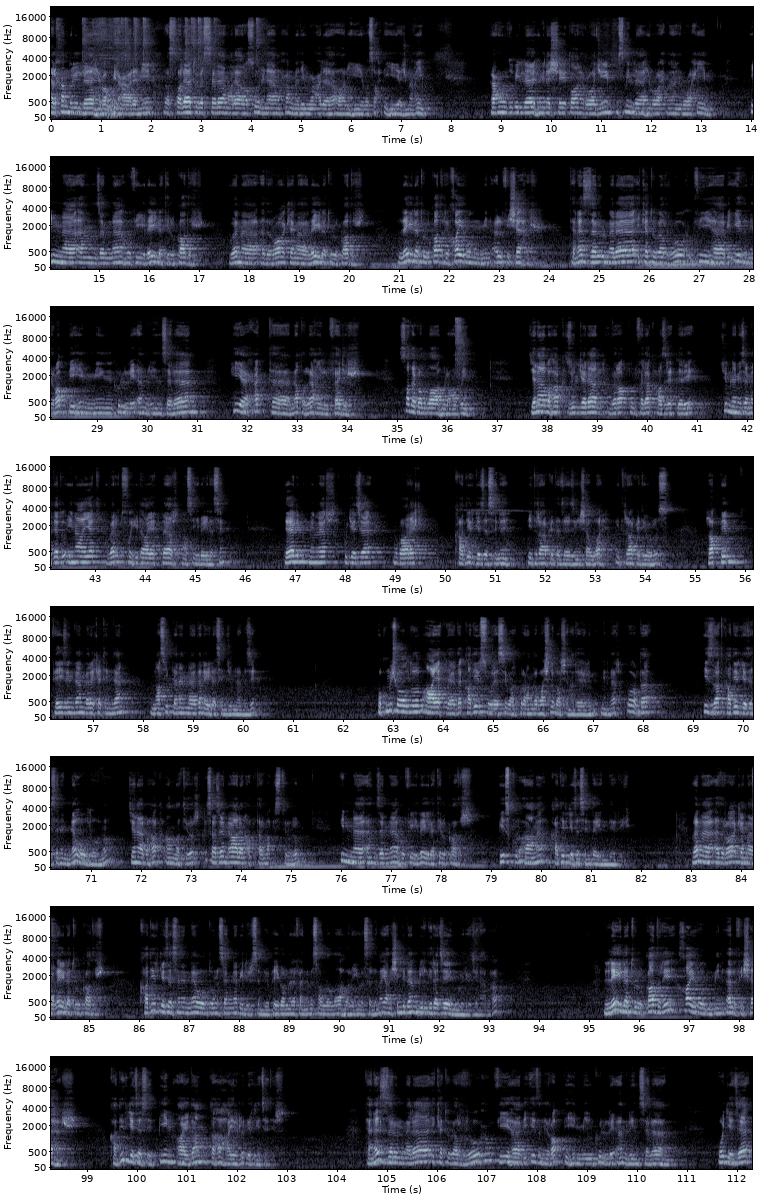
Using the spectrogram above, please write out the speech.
الحمد لله رب العالمين والصلاة والسلام على رسولنا محمد وعلى آله وصحبه أجمعين. أعوذ بالله من الشيطان الرجيم. بسم الله الرحمن الرحيم. إنا أنزلناه في ليلة القدر وما أدراك ما ليلة القدر. ليلة القدر خير من ألف شهر. تنزل الملائكة والروح فيها بإذن ربهم kulli emrin selam hiye hatta matla'il fecr. Sadakallahul azim. Cenab-ı Hak Zülcelal ve Rabbul Felak Hazretleri cümlemize mededu inayet ve lütfu hidayetler nasip eylesin. Değerli müminler bu gece mübarek Kadir gecesini idrak edeceğiz inşallah. İdrak ediyoruz. Rabbim feyzinden, bereketinden nasiplenenlerden eylesin cümlemizi. Okumuş olduğum ayetlerde Kadir suresi var. Kur'an'da başlı başına değerli müminler. Orada bizzat Kadir gecesinin ne olduğunu Cenab-ı Hak anlatıyor. Kısaca mealen aktarmak istiyorum. İnna enzelnahu fi leyletil kadr. Biz Kur'an'ı Kadir gecesinde indirdik. Ve ma edrake ma leyletul kadr. Kadir gecesinin ne olduğunu sen ne bilirsin diyor Peygamber Efendimiz sallallahu aleyhi ve selleme. Yani şimdi ben bildireceğim buyuruyor Cenab-ı Hak. Leyletul kadri hayrun min elfi şehr. Kadir gecesi bin aydan daha hayırlı bir gecedir. Tenezzelul melâiketu ve ruhu fîhâ biizni rabbihim min kulli emrin selam. O gece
